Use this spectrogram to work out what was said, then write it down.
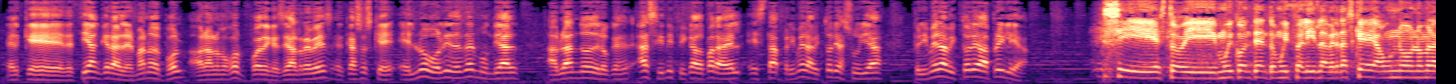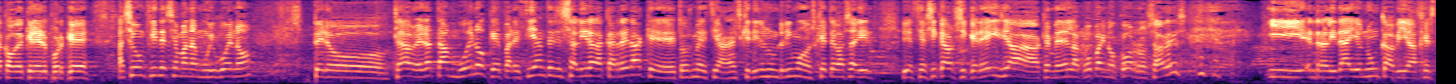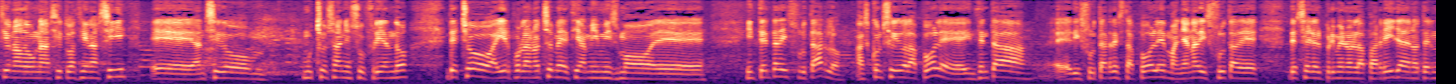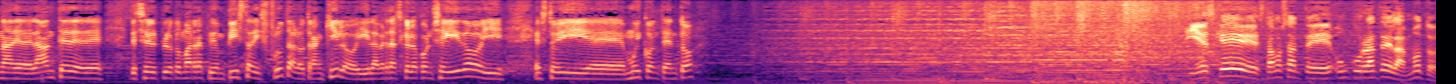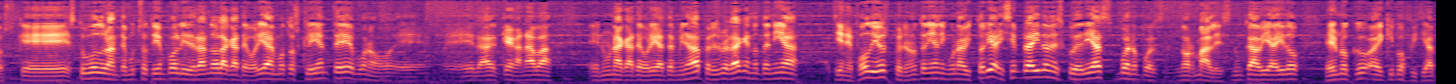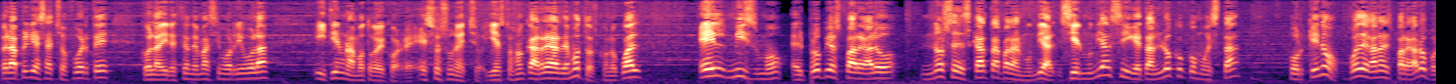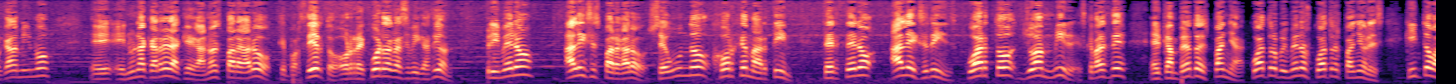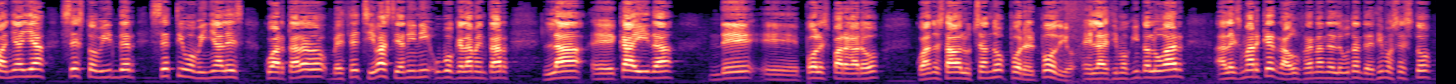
el que decían que era el hermano de Paul, ahora a lo mejor puede que sea al revés. El caso es que el nuevo líder del mundial, hablando de lo que ha significado para él esta primera victoria suya, primera victoria de Aprilia. Sí, estoy muy contento, muy feliz. La verdad es que aún no, no me lo acabo de creer porque ha sido un fin de semana muy bueno, pero claro, era tan bueno que parecía antes de salir a la carrera que todos me decían, es que tienes un ritmo, es que te vas a ir. Y decía, sí, claro, si queréis ya que me den la copa y no corro, ¿sabes? Y en realidad yo nunca había gestionado una situación así. Eh, han sido muchos años sufriendo. De hecho, ayer por la noche me decía a mí mismo, eh, intenta disfrutarlo. Has conseguido la pole, intenta eh, disfrutar de esta pole. Mañana disfruta de, ser el primero en la parrilla, de no tener nadie adelante, de, de, ser el piloto más rápido en pista. Disfrútalo, tranquilo. Y la verdad es que lo he conseguido y estoy muy contento. Y es que estamos ante un currante de las motos, que estuvo durante mucho tiempo liderando la categoría de motos cliente. Bueno, eh, era el que ganaba en una categoría determinada, pero es verdad que no tenía, tiene podios, pero no tenía ninguna victoria y siempre ha ido en escuderías, bueno, pues normales. Nunca había ido en un equipo oficial. Pero Aprilia se ha hecho fuerte con la dirección de Máximo Rívola y tiene una moto que corre. Eso es un hecho. Y estos son carreras de motos, con lo cual él mismo, el propio Espargaró, no se descarta para el Mundial. Si el Mundial sigue tan loco como está, ¿por qué no? Puede ganar Espargaró, porque ahora mismo eh, en una carrera que ganó Espargaró, que por cierto, os recuerdo la clasificación, primero Alex Espargaró, segundo Jorge Martín, tercero Alex Rins, cuarto Joan Mir, es que parece el campeonato de España, cuatro primeros, cuatro españoles, quinto Bañaya, sexto Binder, séptimo Viñales, cuartararo Becechi Bastianini, hubo que lamentar la eh, caída de eh, Paul Espargaró cuando estaba luchando por el podio. En la decimoquinto lugar Alex Márquez, Raúl Fernández, debutante, decimos esto,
